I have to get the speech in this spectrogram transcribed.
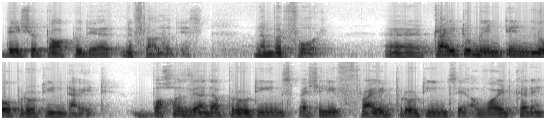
They should talk to their nephrologist number four try to maintain low protein diet बहुत ज़्यादा प्रोटीन स्पेशली फ्राइड प्रोटीन से अवॉइड करें।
